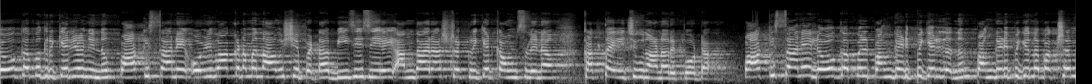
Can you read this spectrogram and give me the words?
ലോകകപ്പ് ക്രിക്കറ്റിൽ നിന്നും പാകിസ്ഥാനെ ഒഴിവാക്കണമെന്നാവശ്യപ്പെട്ട ബി സി സി ഐ അന്താരാഷ്ട്ര ക്രിക്കറ്റ് കൗൺസിലിന് കത്തയച്ചു എന്നാണ് റിപ്പോർട്ട്. പാകിസ്ഥാനെ ലോകകപ്പിൽ പങ്കെടുപ്പിക്കരുതെന്നും പങ്കെടുപ്പിക്കുന്ന പക്ഷം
